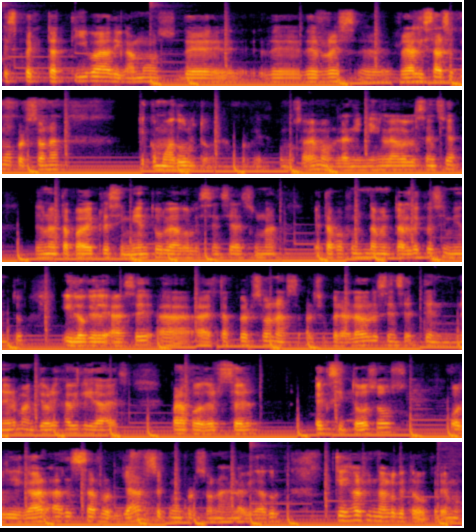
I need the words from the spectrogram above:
expectativa, digamos, de, de, eh, realizarse como persona que como adulto, porque como sabemos, la niñez y la adolescencia es una etapa de crecimiento, la adolescencia es una etapa fundamental de crecimiento y lo que le hace a, estas personas al superar la adolescencia es tener mayores habilidades para poder ser exitosos o llegar a desarrollarse como personas en la vida adulta, que es al final lo que todos queremos.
